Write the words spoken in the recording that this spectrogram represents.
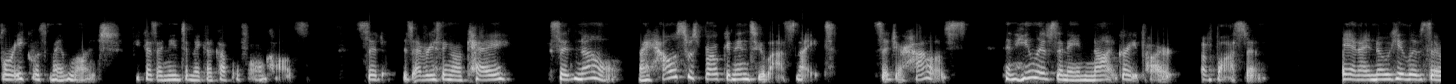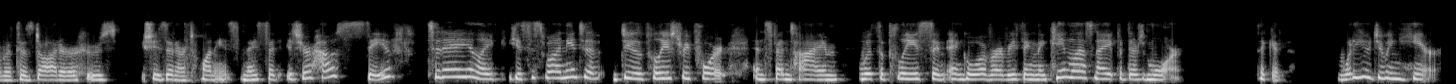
break with my lunch because I need to make a couple phone calls. I said, Is everything okay? He said, No, my house was broken into last night. I said, Your house? And he lives in a not great part of Boston. And I know he lives there with his daughter, who's she's in her 20s. And I said, Is your house safe today? Like, he says, Well, I need to do the police report and spend time with the police and, and go over everything. They came last night, but there's more. Like, what are you doing here?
